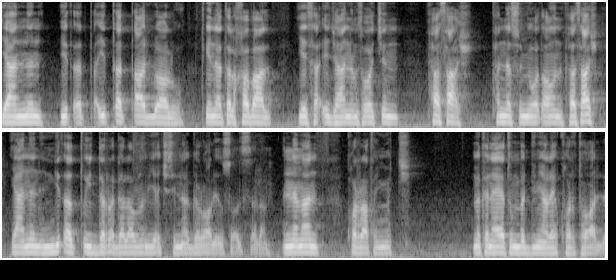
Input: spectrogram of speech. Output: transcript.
ያንን ይጠጣሉ አሉ። ጢነተል ኸባል የጀሃነም ሰዎችን ፈሳሽ ተነሱ የሚወጣውን ፈሳሽ ያንን እንዲጠጡ ይደረጋል አሉ ነቢያቸው ሲናገሩ አለ እነማን? ኮራተኞች። ምክንያቱም በዱኒያ ላይ ኮርተዋላ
